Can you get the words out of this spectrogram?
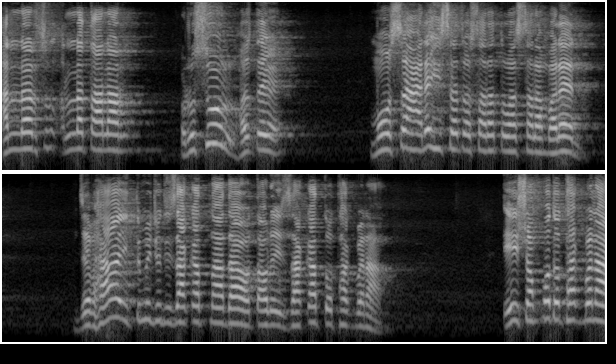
আল্লাহ আল্লাহ তালার রসুল হতে মোসা আলহ সালাম বলেন যে, ভাই, তুমি যদি জাকাত না দাও, তাহলে এই জাকাত তো থাকবে না। এই সম্পদও থাকবে না,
